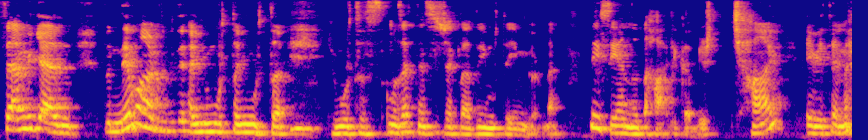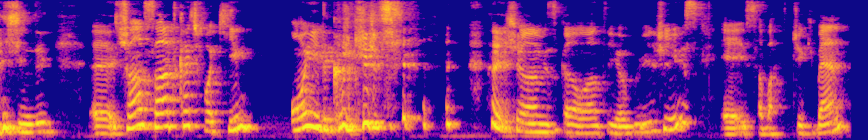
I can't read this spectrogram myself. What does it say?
sen mi geldin? Ne vardı bir de ha, yumurta yumurta. Yumurtasız ama zaten sıcaklarda yumurta yemiyorum ben. Neyse yanına da harika bir çay. Evet hemen şimdi e, şu an saat kaç bakayım? 17.43. şu an biz kahvaltı yapıyoruz. E, sabah çünkü ben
